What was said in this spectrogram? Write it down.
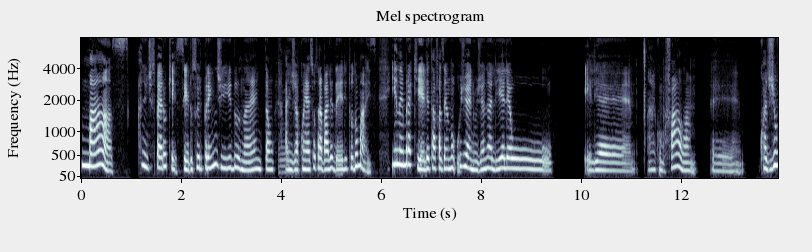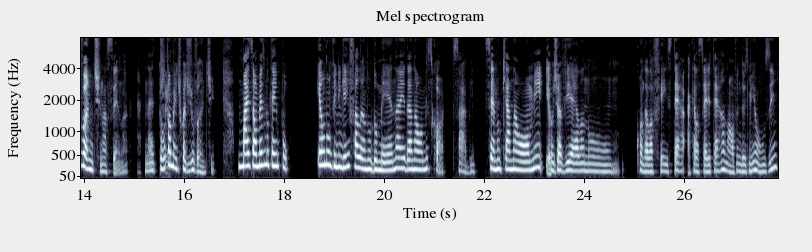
mas a gente espera o quê? Ser surpreendido, né? Então, a gente já conhece o trabalho dele e tudo mais. E lembra que ele tá fazendo o gênio. O gênio ali, ele é o. Ele é. Ai, como fala? É. Coadjuvante na cena, né? Totalmente coadjuvante. Mas ao mesmo tempo, eu não vi ninguém falando do Mena e da Naomi Scott, sabe? Sendo que a Naomi, eu já vi ela no. Quando ela fez Terra- aquela série Terra Nova em 2011.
